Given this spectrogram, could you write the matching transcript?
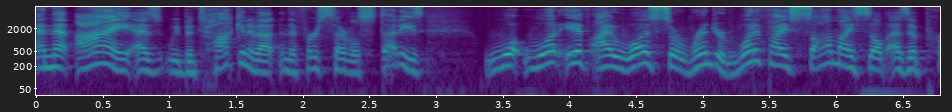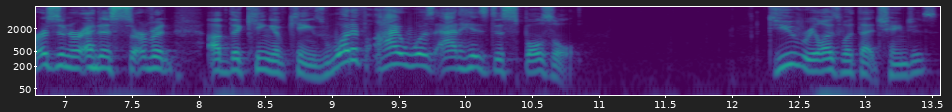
And that I, as we've been talking about in the first several studies, what, what if I was surrendered? What if I saw myself as a prisoner and a servant of the King of Kings? What if I was at his disposal? Do you realize what that changes?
